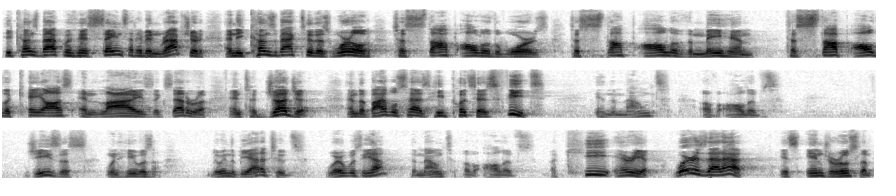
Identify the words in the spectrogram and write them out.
He comes back with his saints that have been raptured, and he comes back to this world to stop all of the wars, to stop all of the mayhem, to stop all the chaos and lies, etc., and to judge it. And the Bible says he puts his feet in the Mount of Olives. Jesus, when he was doing the Beatitudes, where was he at? The Mount of Olives, a key area. Where is that at? It's in Jerusalem.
